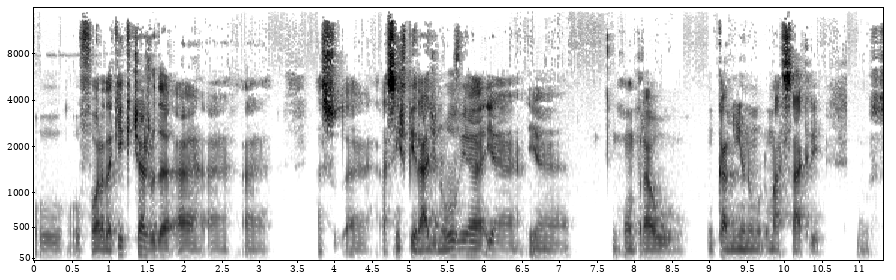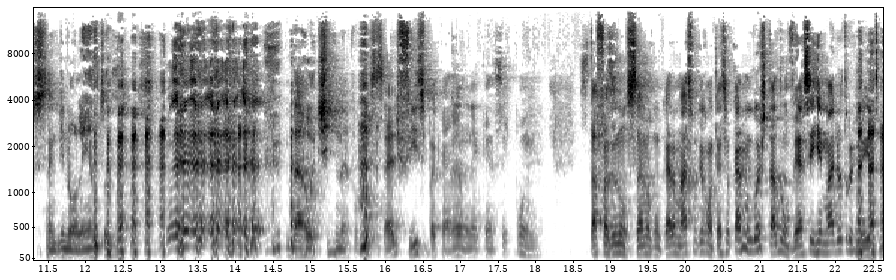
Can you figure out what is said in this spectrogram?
ou, ou, fora daqui que te ajuda a, a, a, a, se inspirar de novo e a, e e a encontrar o, um caminho no, no massacre sanguinolento da rotina. Pô, isso é difícil pra caramba, né? Você, pô, você tá fazendo um samba com o cara, o máximo que acontece é o cara não gostar de um verso e rimar de outro jeito.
